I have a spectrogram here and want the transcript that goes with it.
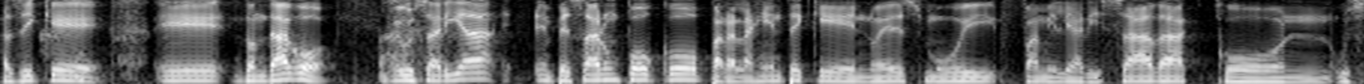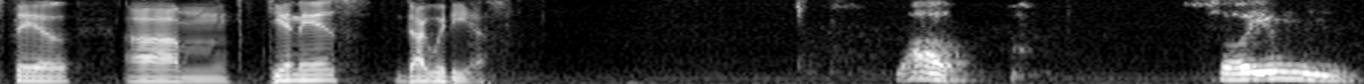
Así que, eh, don Dago, me gustaría empezar un poco para la gente que no es muy familiarizada con usted. ¿Quién es Dago Irías? Wow. Soy un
